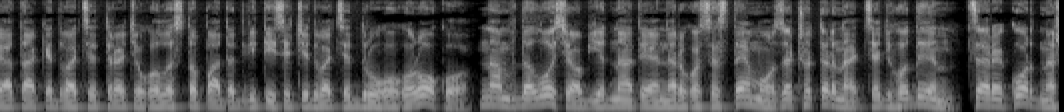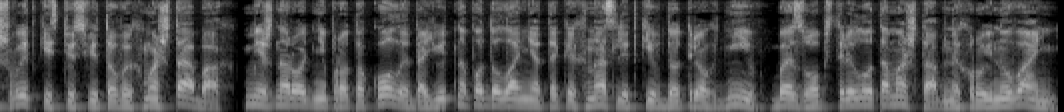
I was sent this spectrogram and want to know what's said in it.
атаки 23 листопада 2022 року нам вдалося об'єднати енергосистему за 14 годин. Це рекордна швидкість у світових масштабах. Міжнародні протоколи дають на подолання таких наслідків до трьох днів без обстрілу та масштабних руйнувань.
